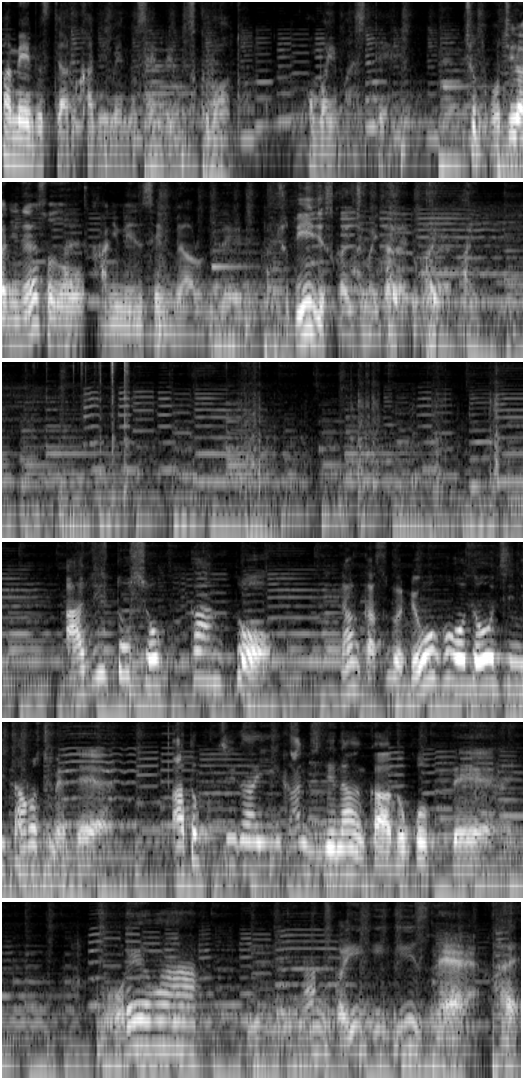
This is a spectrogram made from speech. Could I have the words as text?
まあ、名物であるカニ麺のせんべいを作ろうと思いまして。ちょっとこちらにねそのカニ麺せんべいあるんでちょっといいですか？一枚いただいて、はい、はい味と食感となんかすごい両方同時に楽しめて後口がいい感じでなんか残ってこれはなんですかいいいいですね。はい。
